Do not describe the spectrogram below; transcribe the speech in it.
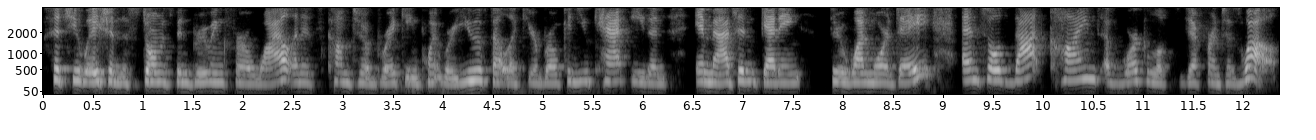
situation, the storm's been brewing for a while and it's come to a breaking point where you have felt like you're broken. You can't even imagine getting through one more day. And so that kind of work looks different as well,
